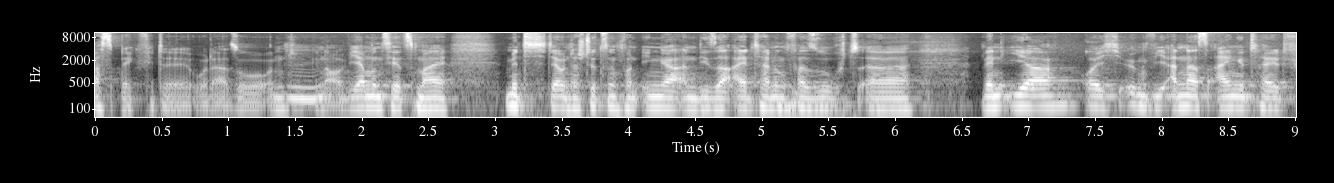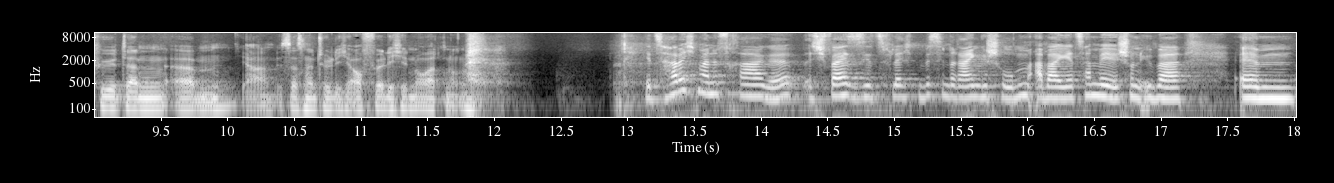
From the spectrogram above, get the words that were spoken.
Basbeckviertel oder so. Und mhm. genau, wir haben uns jetzt mal mit der Unterstützung von Inga an dieser Einteilung versucht. Äh, wenn ihr euch irgendwie anders eingeteilt fühlt, dann ähm, ja, ist das natürlich auch völlig in Ordnung. Jetzt habe ich mal eine Frage. Ich weiß, es ist jetzt vielleicht ein bisschen reingeschoben, aber jetzt haben wir ja schon über, ähm,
